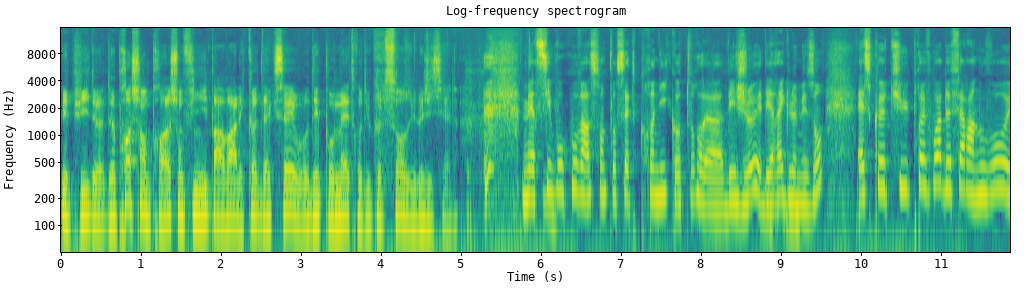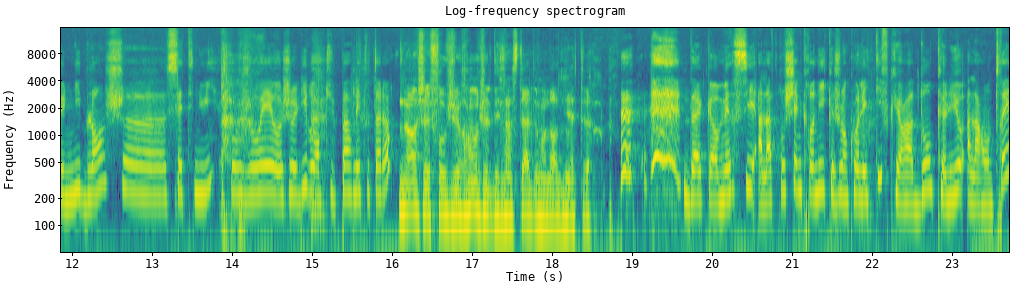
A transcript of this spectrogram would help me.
et puis de, de proche en proche, on finit par avoir les codes d'accès au dépôt maître du code source du logiciel. Merci beaucoup Vincent pour cette chronique autour euh, des jeux et des règles maison. Est-ce que tu prévois de faire à nouveau une nuit blanche euh, cette nuit pour jouer aux jeux libres dont tu parlais tout à l'heure? Non, il faut que je range, je le désinstalle de mon ordinateur. D'accord, merci. À la prochaine chronique Jouons collectif qui aura donc lieu à la rentrée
